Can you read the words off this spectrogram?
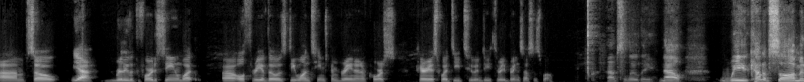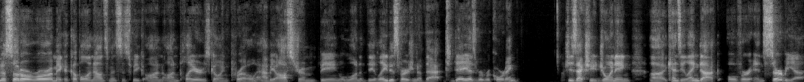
Um, so yeah, really looking forward to seeing what uh, all three of those D1 teams can bring, and of course, curious what D2 and D3 brings us as well. Absolutely. Now, we kind of saw Minnesota Aurora make a couple announcements this week on on players going pro. Abby Ostrom being one of the latest version of that. Today, as we're recording, she's actually joining uh, Kenzie Langdock over in Serbia.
